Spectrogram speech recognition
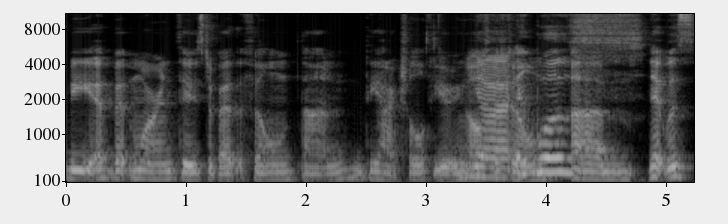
be a bit more enthused about the film than the actual viewing of Yeah, the it film. was- Um, it was.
